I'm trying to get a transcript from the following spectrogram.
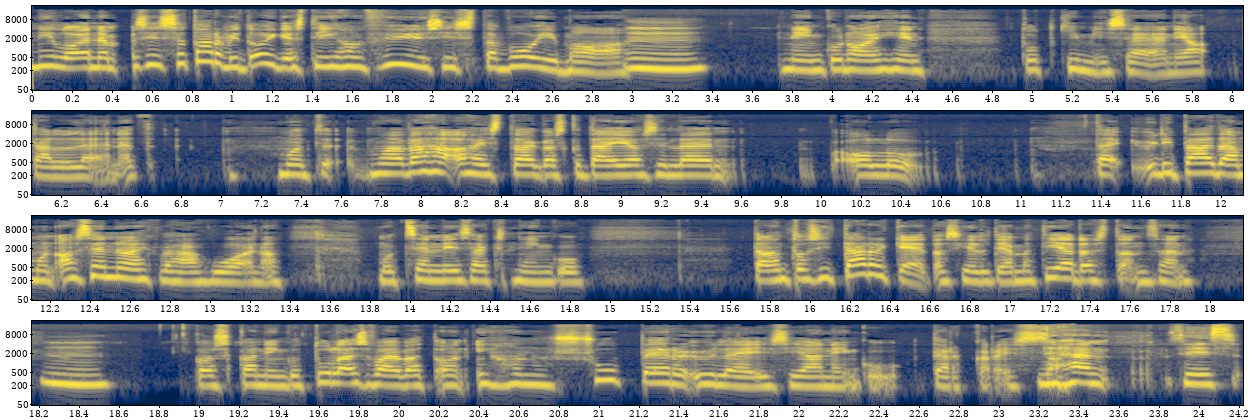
niillä on enemmän, siis sä tarvit oikeasti ihan fyysistä voimaa mm. niin kuin noihin tutkimiseen ja tälleen. Mutta mua vähän ahistaa, koska tämä ei ole silleen ollut, tai ylipäätään mun asenne on ehkä vähän huono. Mutta sen lisäksi niin tämä on tosi tärkeää silti ja mä tiedostan sen. Mm koska niin kuin, tulesvaivat on ihan superyleisiä niin kuin, terkkarissa. Nehän siis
